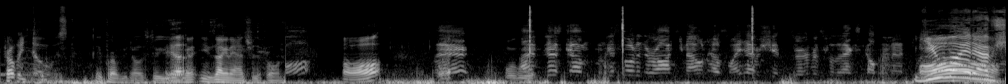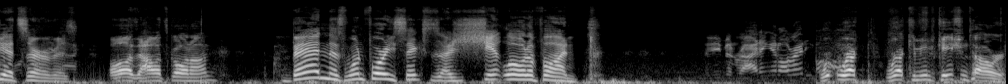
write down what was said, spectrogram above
He probably knows. He probably knows too. He's, Yeah. not, gonna, he's not gonna answer the phone. Oh, Oh, there. Oh, I've just come. I'm just going to the Rocky Mountain House. Might have a shit service for the next couple of minutes. You Oh. might have shit service. oh, is that what's going on? Ben, this 146 is a shitload of fun. Have you been riding it already? We're, we're at we're at Communication Tower.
